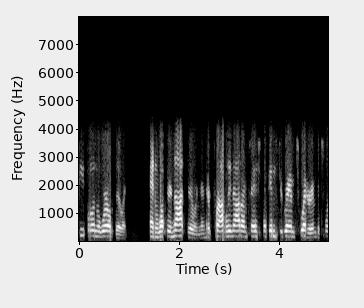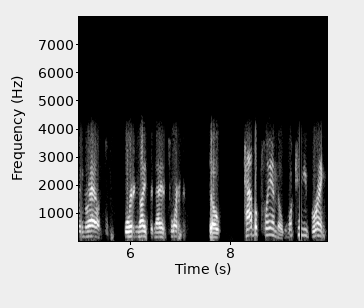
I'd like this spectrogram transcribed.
people in the world doing? and what they're not doing. And they're probably not on Facebook, Instagram, Twitter in between rounds or at night, the night of tournament. So have a plan though. What can you bring?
